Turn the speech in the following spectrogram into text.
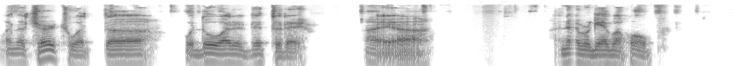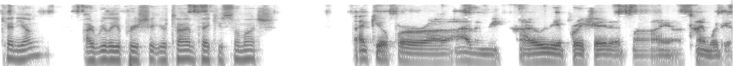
when the church would would do what it did today. I I never gave up hope. Ken Young, I really appreciate your time. Thank you so much. Thank you for uh, having me. I really appreciated my uh, time with you.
